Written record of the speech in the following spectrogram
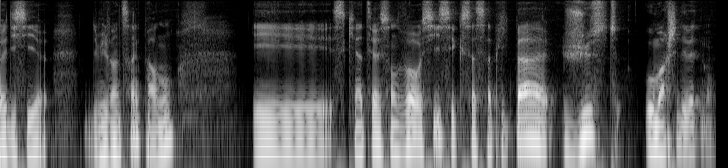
d'ici 2025, pardon. Et ce qui est intéressant de voir aussi, c'est que ça s'applique pas juste au marché des vêtements.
